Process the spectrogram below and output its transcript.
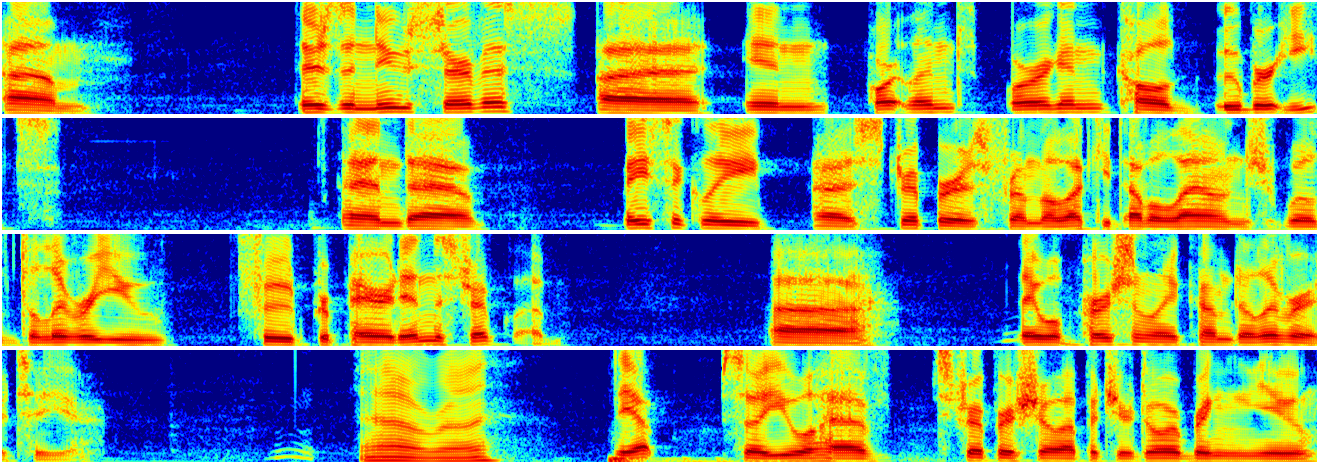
Um, there's a new service uh, in Portland, Oregon called Boober Eats, and uh, basically uh, strippers from the Lucky Devil Lounge will deliver you food prepared in the strip club. Uh, they will personally come deliver it to you. Oh, really? Yep. So you will have strippers show up at your door bringing you,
